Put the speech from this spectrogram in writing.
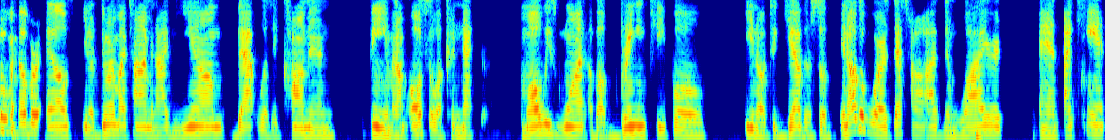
whoever else, you know, during my time in IBM, that was a common theme. And I'm also a connector. I'm always one about bringing people, you know, together. So in other words, that's how I've been wired. And I can't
